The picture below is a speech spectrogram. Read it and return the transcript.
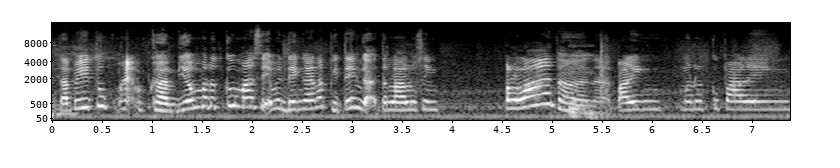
tapi itu gambiong menurutku masih mending karena beatnya nggak terlalu sing pelan banget Hmm. nah, paling menurutku paling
